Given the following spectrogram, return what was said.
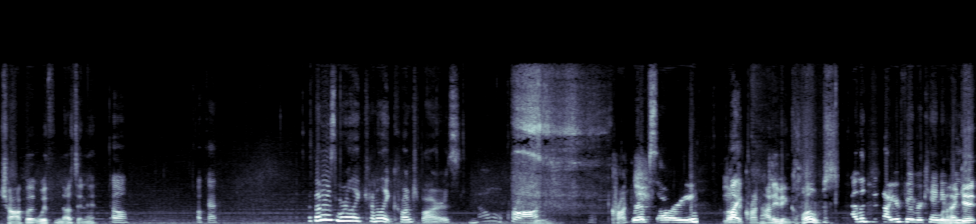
chocolate with nuts in it. Oh. Okay. I thought it was more like kind of like crunch bars. No, Kron. Crunch. Rip, sorry. Love Mike. the crunch. Not even close. I legit thought your favorite candy when was. I get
